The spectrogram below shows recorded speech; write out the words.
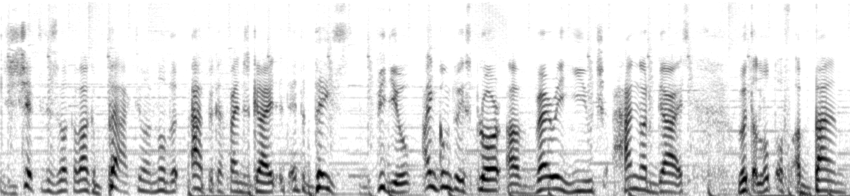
your boy welcome, welcome back to another epic adventure guide. In today's video, I'm going to explore a very huge hangar guys with a lot of abandoned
